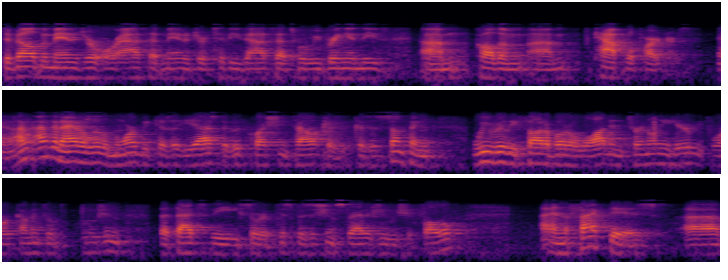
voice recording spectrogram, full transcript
development manager or asset manager to these assets where we bring in these, um, call them, um, capital partners. Yeah. I'm gonna add a little more because you asked a good question, Tal, 'cause it's something we really thought about a lot internally here before coming to a conclusion that that's the sort of disposition strategy we should follow. And the fact is, uh,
